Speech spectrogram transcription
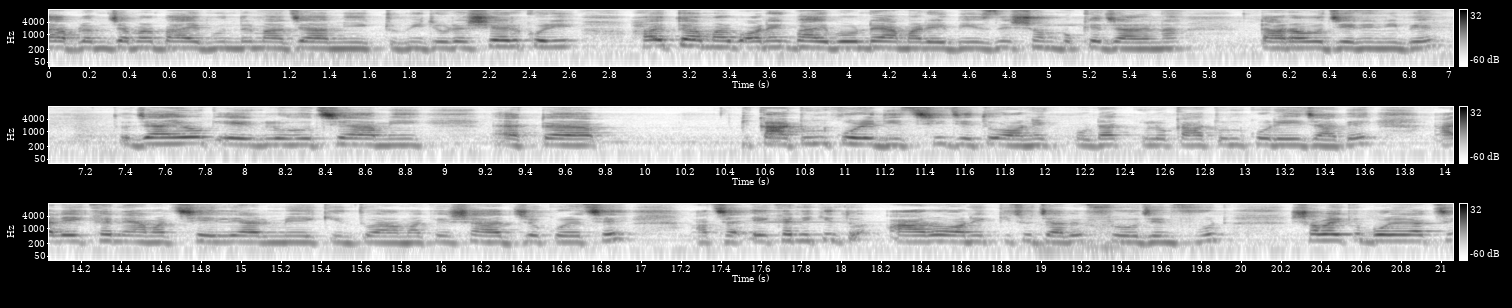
ভাবলাম যে আমার ভাই বোনদের মাঝে আমি একটু ভিডিওটা শেয়ার করি। হয়তো আমার অনেক ভাই বোনরা আমার এই বিজনেস সম্পর্কে জানে না, তারাও জেনে নিবে। তো যাই হোক, এগুলো হচ্ছে আমি একটা কার্টুন করে দিচ্ছি, যেহেতু অনেক প্রোডাক্টগুলো কার্টুন করেই যাবে। আর এখানে আমার ছেলে আর মেয়ে কিন্তু আমাকে সাহায্য করেছে। আচ্ছা এখানে কিন্তু আরও অনেক কিছু যাবে ফ্রোজেন ফুড সবাইকে বলে রাখছি,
